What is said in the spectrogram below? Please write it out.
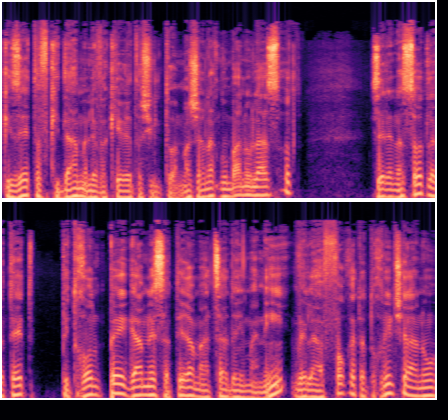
כי זה תפקידם לבקר את השלטון. מה שאנחנו באנו לעשות, זה לנסות לתת פתחון פה גם לסאטירה מהצד הימני, ולהפוך את התוכנית שלנו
